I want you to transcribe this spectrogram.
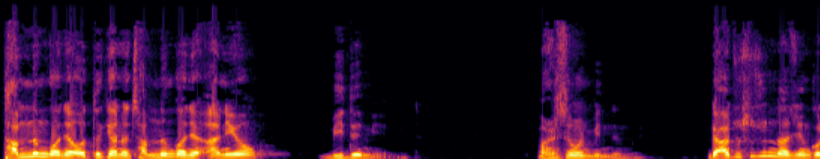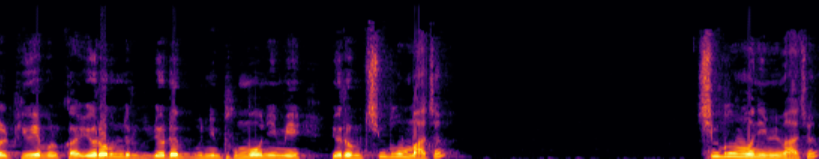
담는 거냐? 어떻게 하는 잡는 거냐? 아니요. 믿음이에요. 말씀을 믿는 거예요. 근데 아주 수준 낮은 걸 비유해 볼까요? 여러분들, 여러분이 부모님이 여러분 친부모 맞아? 친부모님이 맞아?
